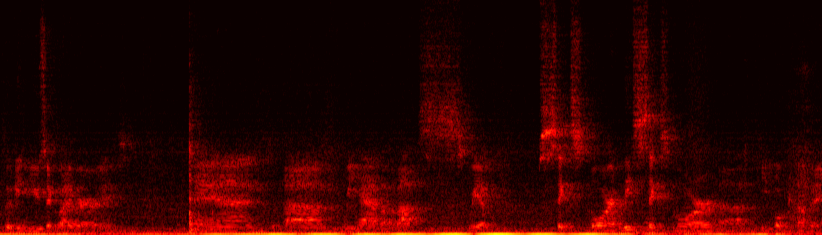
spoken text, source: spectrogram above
including music librarians. And um, we have about we have six more, at least six more uh, people coming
